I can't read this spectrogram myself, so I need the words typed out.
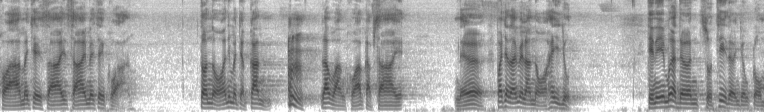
ขวาไม่ใช่ซ้าย ซ้ายไม่ใช่ขวา ตัวหนอนี่มันจะกั้นระหว่างขวากับซ้ายเนอเพราะฉะนั้นเวลาหนอให้หยุด ทีนี้เมื่อเดินสุดที่เดินจงกรม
